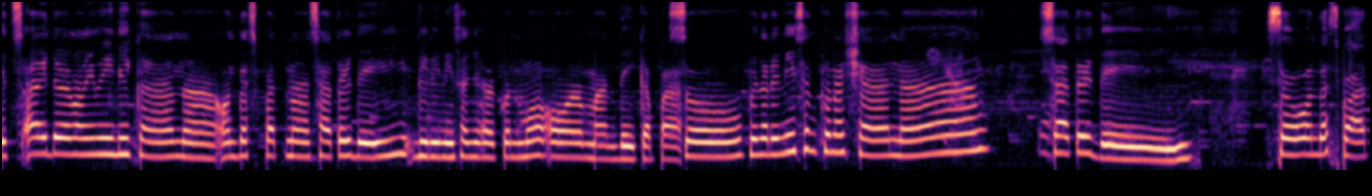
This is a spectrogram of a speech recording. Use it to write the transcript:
it's either mamimili ka na on the spot na Saturday, dilinisan yung aircon mo or Monday ka pa. So, pinalinisan ko na siya ng Saturday. So, on the spot,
